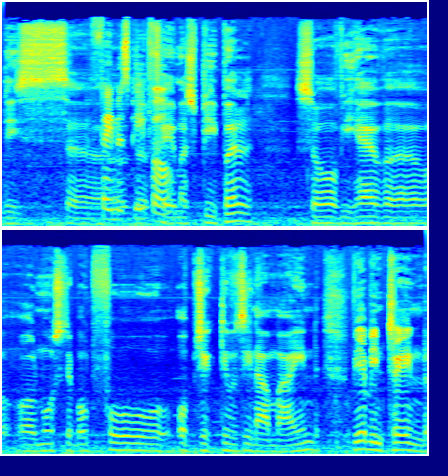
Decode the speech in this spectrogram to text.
these uh, Famous the people. famous people. So we have uh, almost about four objectives in our mind. We have been trained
